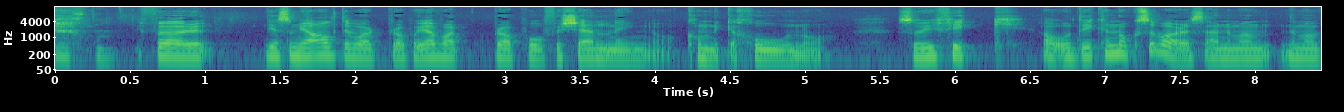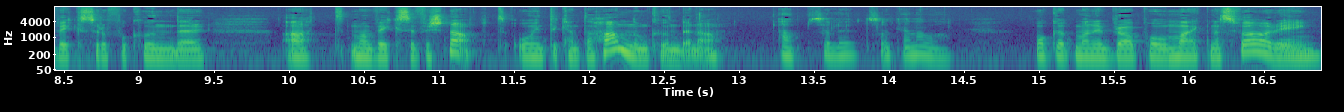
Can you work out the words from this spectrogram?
just det. För det som jag alltid varit bra på, jag har varit bra på försäljning och kommunikation. Och, så vi fick, ja, och det kan också vara så här när man, när man växer och får kunder, att man växer för snabbt och inte kan ta hand om kunderna. Absolut, så kan det vara. Och att man är bra på marknadsföring.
